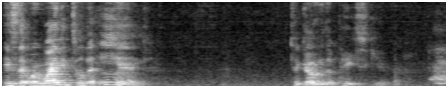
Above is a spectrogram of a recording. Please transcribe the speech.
Is that we waited till the end to go to the peace giver.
